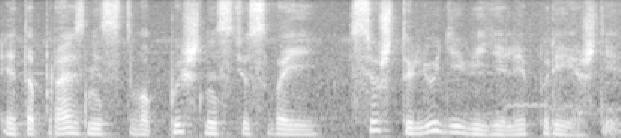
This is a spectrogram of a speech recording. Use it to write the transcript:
это празднество пышностью своей все, что люди видели прежде.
